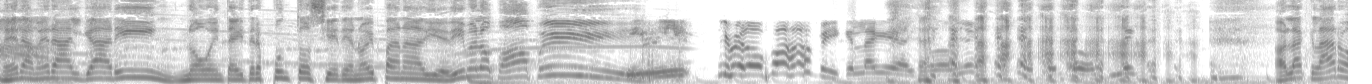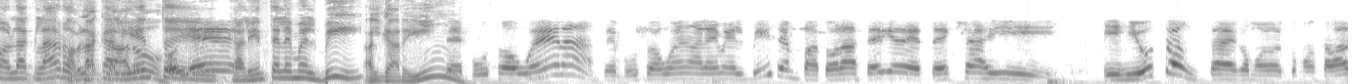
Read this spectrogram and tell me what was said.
Mira, mira, Algarín, 93.7, no hay para nadie. Dímelo, papi. Sí, dímelo, papi, que es la que hay. ¿Todo bien? ¿Todo bien? Habla claro, habla claro. Habla Está claro. caliente, Oye. caliente el MLB. Algarín. Se puso buena, se puso buena el MLB, se empató la serie de Texas y, y Houston. ¿sabes? Como, como, estaba,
